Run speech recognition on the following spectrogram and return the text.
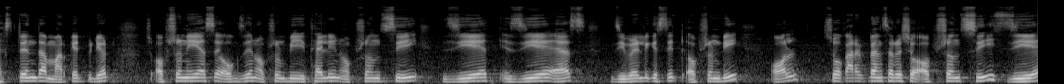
extend the market period option A আছে oxygen option B ethylene option C G A G A as gibberellic acid option D all. So' correct answer হৈছে option C GA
